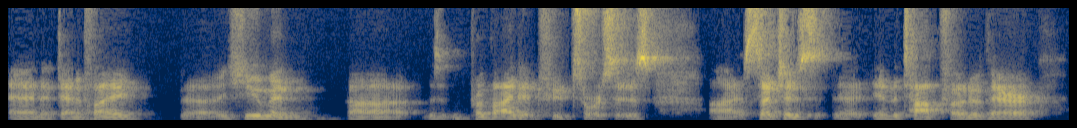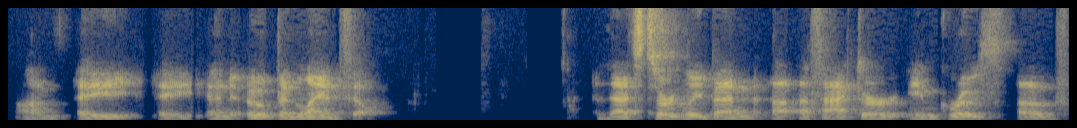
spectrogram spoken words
and identify uh, human uh, provided food sources, uh, such as uh, in the top photo there, um, a, a, an open landfill. That's certainly been a, a, factor in growth of,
